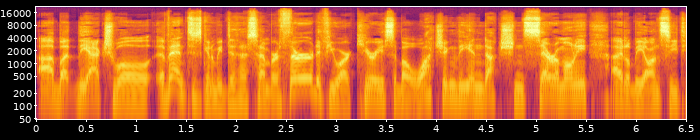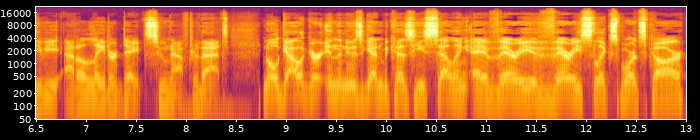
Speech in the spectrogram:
but the actual event is going to be December third. If you are curious about watching the induction ceremony, it'll be on CTV at a later date, soon after that. Noel Gallagher in the news again because he's selling a very very slick sports car.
